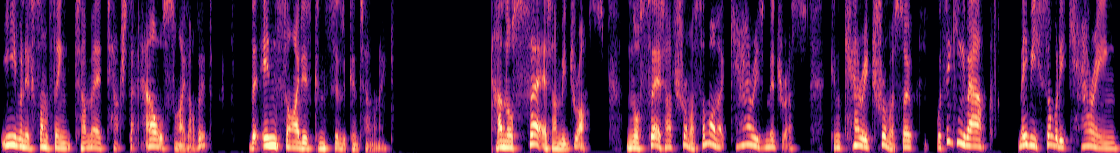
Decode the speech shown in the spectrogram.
even if something tameh touched the outside of it, the inside is considered contaminated. Hanoseh et midras, noseh et truma. Someone that carries midras can carry truma. So we're thinking about maybe somebody carrying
